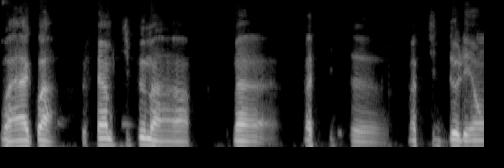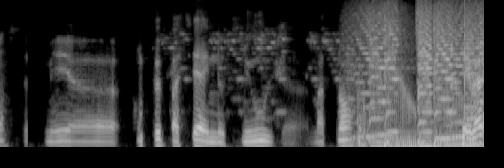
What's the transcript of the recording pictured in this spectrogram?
voilà, quoi. Je fais un petit peu ma, ma, ma petite, euh, ma petite doléance. Mais euh, on peut passer à une autre news euh, maintenant. Eh ben,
